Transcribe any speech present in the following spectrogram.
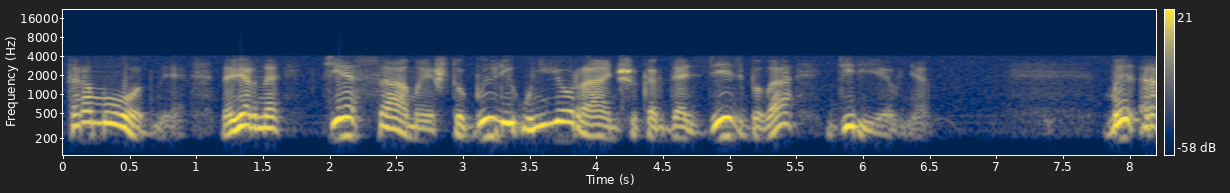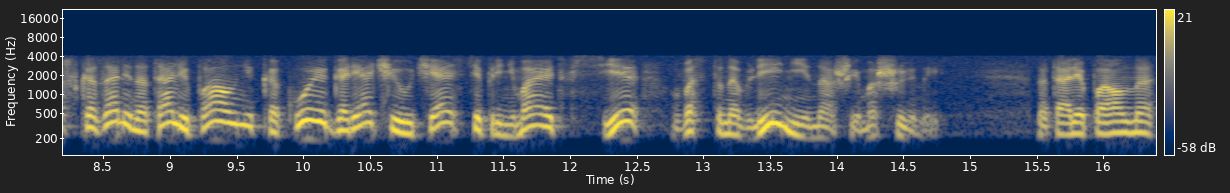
старомодные, наверное, те самые, что были у нее раньше, когда здесь была деревня. Мы рассказали Наталье Павловне, какое горячее участие принимают все в восстановлении нашей машины. Наталья Павловна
